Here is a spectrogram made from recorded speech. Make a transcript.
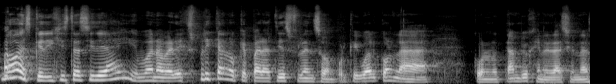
No, es que dijiste así de, ay, bueno, a ver, explica lo que para ti es friendzone, porque igual con la con el cambio generacional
